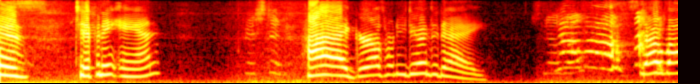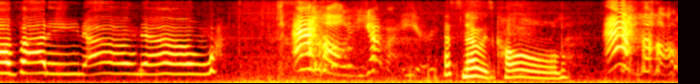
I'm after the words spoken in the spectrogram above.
is Tiffany Ann. Kristen. Hi, girls. What are you doing today? Snowball. Snowball fighting. Oh no. Ow! You got my ear. That snow is cold. Ow!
